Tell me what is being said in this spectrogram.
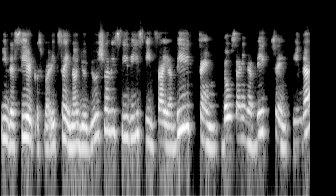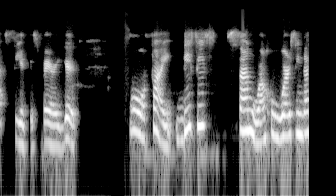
In the circus, but it say, no, you usually see these inside a big tent. Those are in a big tent in the circus. Very good. Four, five. This is someone who works in the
